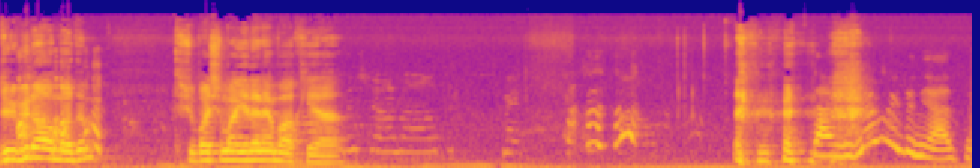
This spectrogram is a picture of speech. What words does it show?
Dürbün almadım. Şu başıma gelene bak ya. Sen biliyor muydun Yasin?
